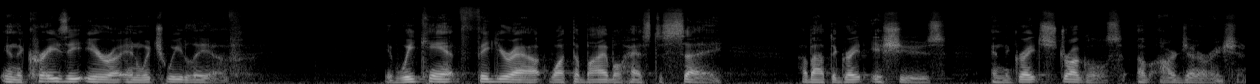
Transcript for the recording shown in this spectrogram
in the crazy era in which we live if we can't figure out what the Bible has to say about the great issues and the great struggles of our generation.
